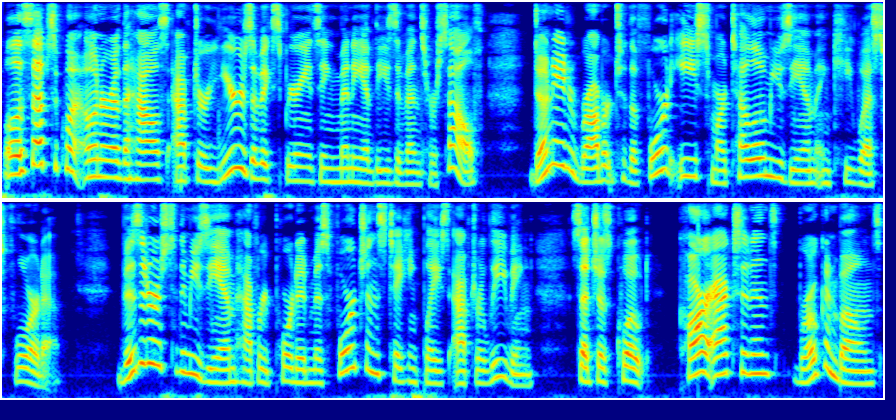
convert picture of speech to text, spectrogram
Well, a subsequent owner of the house, after years of experiencing many of these events herself, donated Robert to the Fort East Martello Museum in Key West, Florida. Visitors to the museum have reported misfortunes taking place after leaving, such as, quote, car accidents, broken bones,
